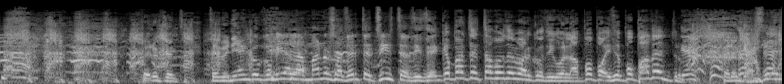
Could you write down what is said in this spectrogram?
Pero que te venían con comida en las manos a hacerte chistes. Dice, ¿en qué parte estamos del barco? Digo, en la popa. Dice, popa adentro. Pero que así es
